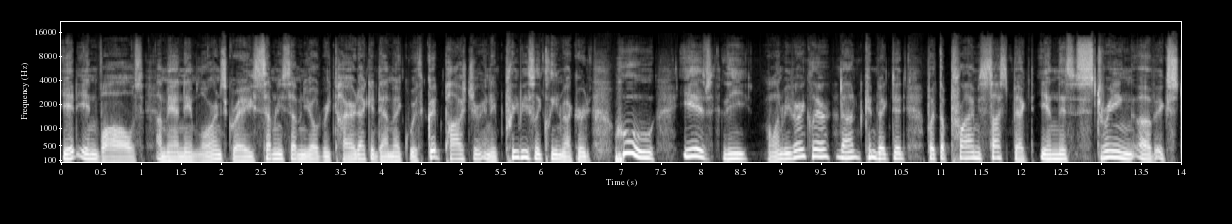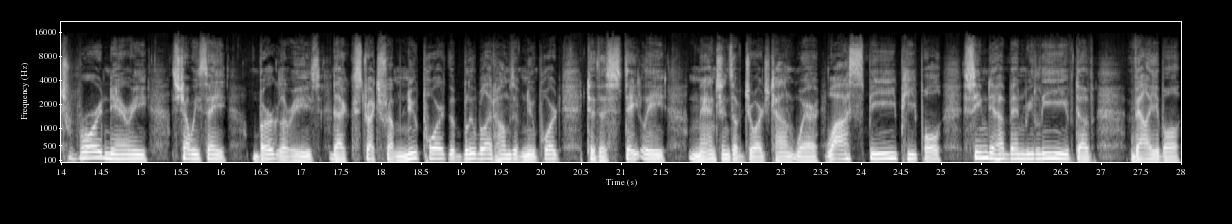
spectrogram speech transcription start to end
It involves a man named Lawrence Gray, 77 year old retired academic with good posture and a previously clean record, who is the I want to be very clear, not convicted, but the prime suspect in this string of extraordinary, shall we say, burglaries that stretch from Newport, the blue blood homes of Newport, to the stately mansions of Georgetown, where waspy people seem to have been relieved of valuable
